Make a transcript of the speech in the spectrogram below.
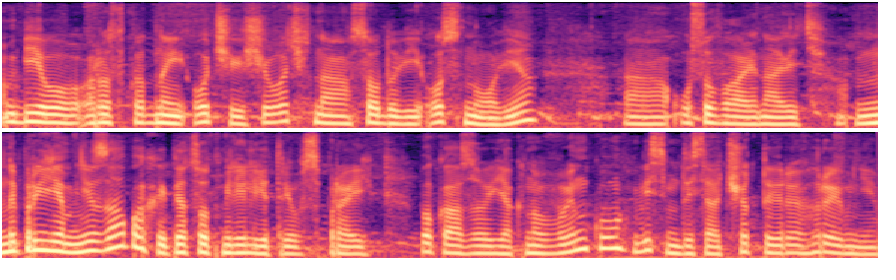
Біорозкладний очищувач на содовій основі. Усуває навіть неприємні запахи 500 мл спрей. Показую як новинку 84 гривні.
